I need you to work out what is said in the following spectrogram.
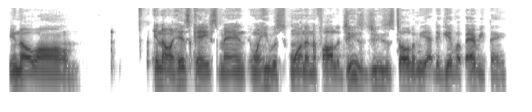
you know, um, you know, in his case, man, when he was wanting to follow Jesus, Jesus told him he had to give up everything.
